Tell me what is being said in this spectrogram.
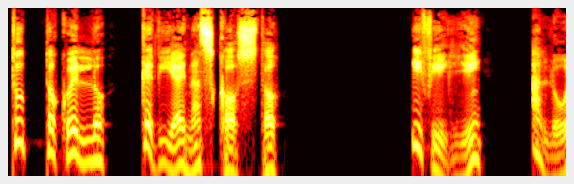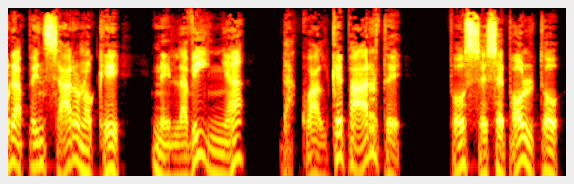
tutto quello che vi è nascosto. I figli allora pensarono che nella vigna, da qualche parte, fosse sepolto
